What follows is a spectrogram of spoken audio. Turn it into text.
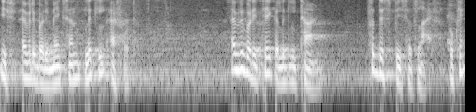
if everybody makes a little effort, everybody take a little time for this piece of life, okay?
